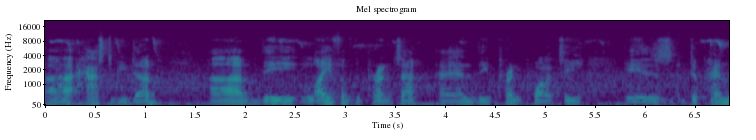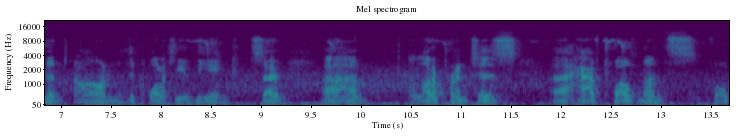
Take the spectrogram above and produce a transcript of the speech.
uh, has to be done. Um, the life of the printer and the print quality is dependent on the quality of the ink. So um, a lot of printers uh, have 12 months for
